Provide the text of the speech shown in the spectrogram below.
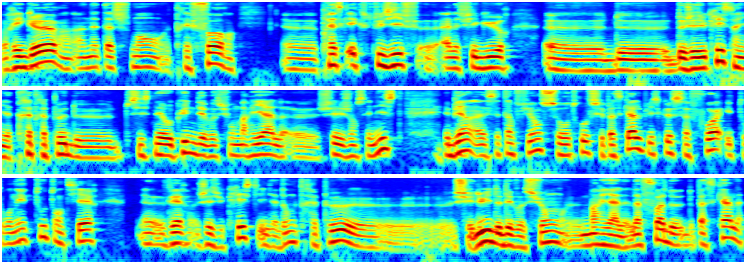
rigueur, un attachement très fort, presque exclusif à la figure de, de Jésus-Christ, hein, il y a très très peu de, si ce n'est aucune dévotion mariale chez les jansénistes, eh bien cette influence se retrouve chez Pascal puisque sa foi est tournée tout entière euh, vers Jésus-Christ. Il y a donc très peu euh, chez lui de dévotion euh, mariale. La foi de, Pascal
